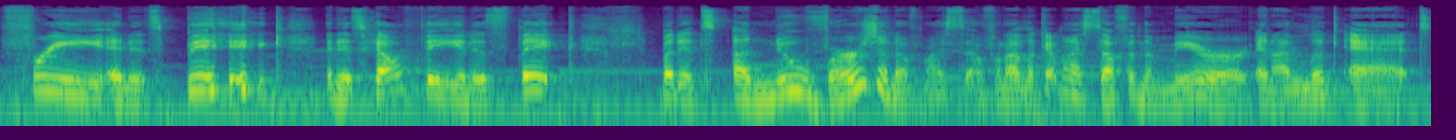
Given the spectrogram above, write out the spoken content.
free and it's big and it's healthy and it's thick. But it's a new version of myself. When I look at myself in the mirror and I look at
